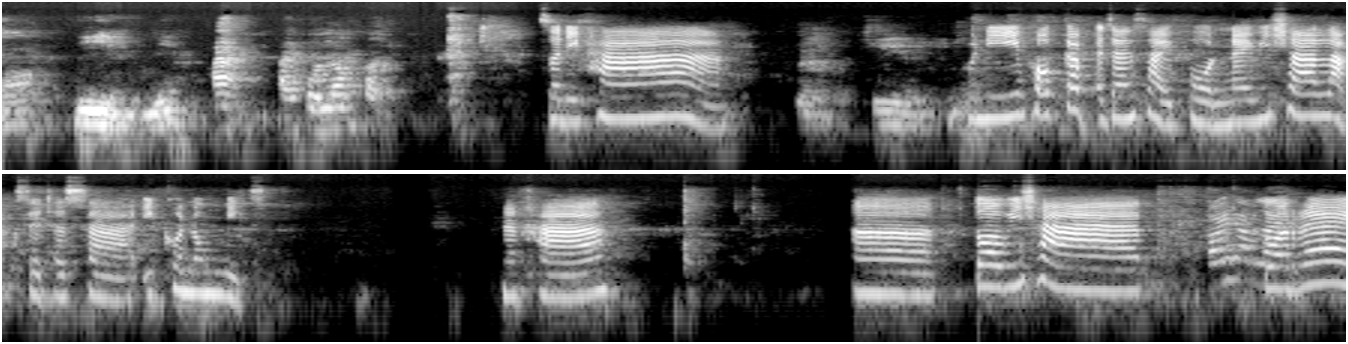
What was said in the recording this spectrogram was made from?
ซอฟดีอย่างนี้อะสายฝนเริ่มเปิดสวัสดีค่ะเออโอเควันนี้พบกับอาจารย์สายฝนในวิชาหลักเศรษฐศาสตร์ Economics นะคะอ่าตัววิชาตัวแรก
